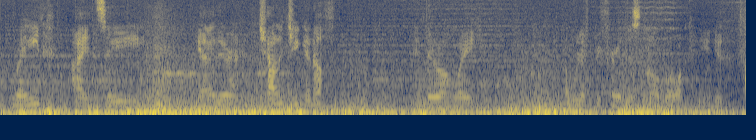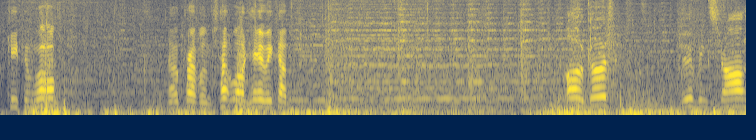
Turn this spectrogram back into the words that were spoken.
Constant rain, I'd say, yeah, they're challenging enough in their own way. I would have preferred the snow, but what can you do? Keeping warm. No problems. Hut one, here we come. all good, moving strong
